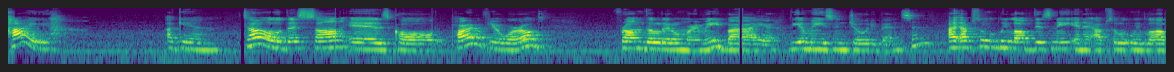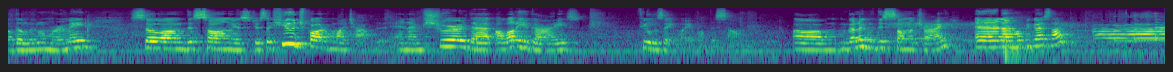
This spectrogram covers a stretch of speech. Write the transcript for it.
Hi again. So this song is called Part of Your World from The Little Mermaid by the amazing Jodi Benson. I absolutely love Disney and I absolutely love The Little Mermaid. So um, this song is just a huge part of my childhood and I'm sure that a lot of you guys feel the same way about this song. Um, I'm gonna give this song a try and I hope you guys like it.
